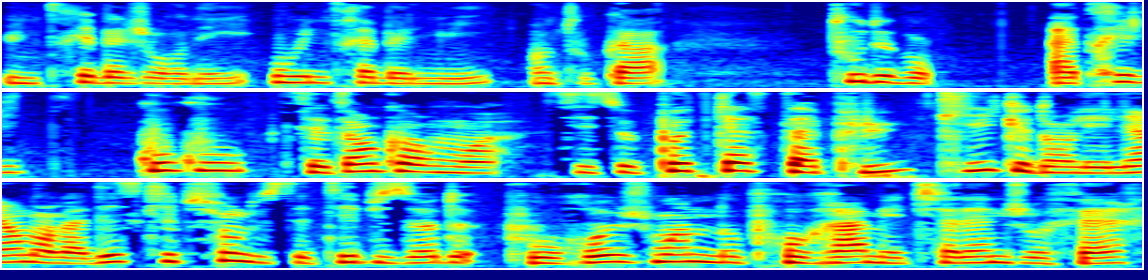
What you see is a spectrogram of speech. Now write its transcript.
une très belle journée ou une très belle nuit. En tout cas, tout de bon. À très vite. Coucou, c'est encore moi. Si ce podcast t'a plu, clique dans les liens dans la description de cet épisode pour rejoindre nos programmes et challenges offerts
